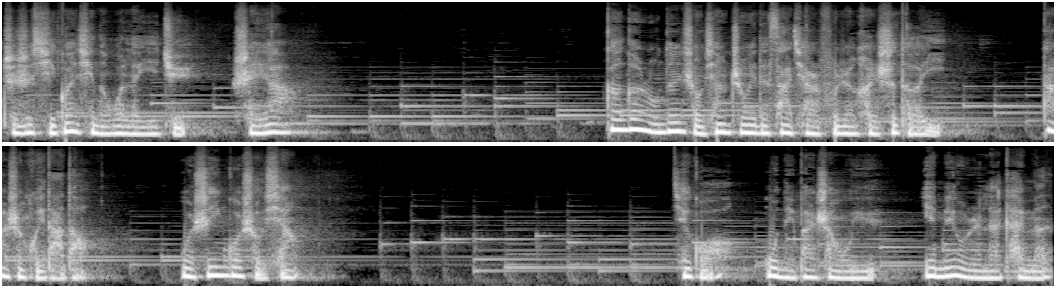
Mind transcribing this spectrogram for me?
只是习惯性的问了一句：“谁呀？”刚刚荣登首相之位的撒切尔夫人很是得意。大声回答道：“我是英国首相。”结果屋内半晌无语，也没有人来开门。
